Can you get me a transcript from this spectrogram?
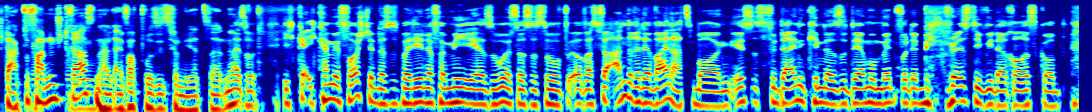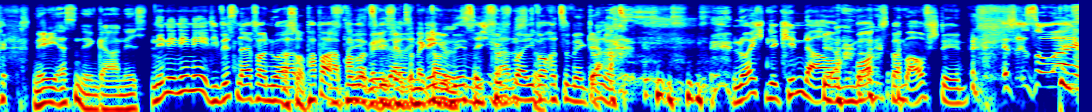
stark befahrenen Straßen halt einfach positioniert sind. Ne? Also ich kann, ich kann mir vorstellen, dass es bei dir in der Familie eher so ist, dass es so, was für andere der Weihnachtsmorgen ist, ist für deine Kinder so der Moment, wo der Big Rusty wieder rauskommt. nee, die essen den gar nicht. Nee, nee, nee, nee, die wissen einfach nur, so. Papa, Ah, Papa will jetzt wieder regelmäßig Ja, fünfmal die. Woche zu McDonalds. Leuchtende Kinderaugen morgens beim Aufstehen. Es ist soweit!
